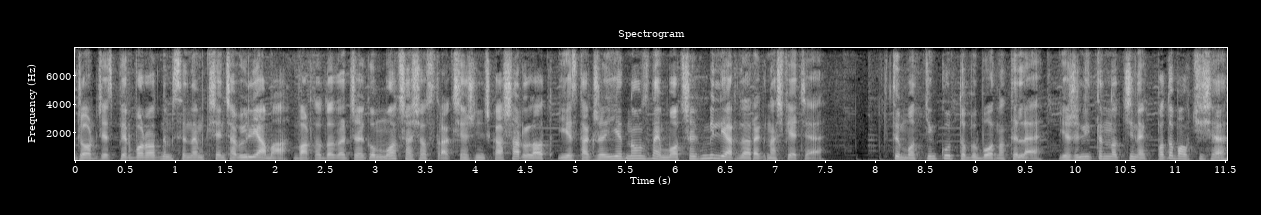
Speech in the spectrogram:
George jest pierworodnym synem księcia Williama. Warto dodać, że jego młodsza siostra, księżniczka Charlotte, jest także jedną z najmłodszych miliarderek na świecie. Tym odcinku to by było na tyle. Jeżeli ten odcinek podobał Ci się,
